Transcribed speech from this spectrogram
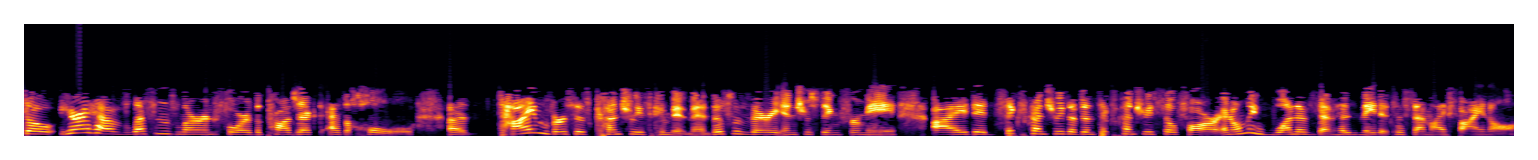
So here I have lessons learned for the project as a whole. Uh, time versus countries commitment. This was very interesting for me. I did six countries. I've done six countries so far, and only one of them has made it to semifinal.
